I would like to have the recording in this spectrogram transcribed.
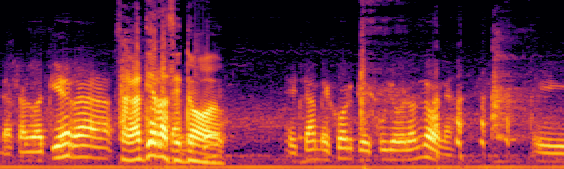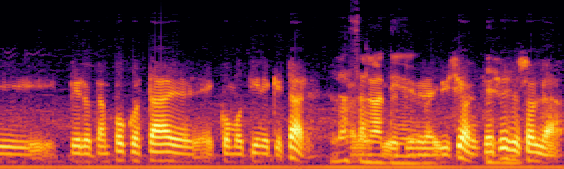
La Salvatierra. Salvatierra hace todo. Está mejor que Julio Grondona. Pero tampoco está eh, como tiene que estar. La Salvatierra. primera división. Entonces, esas son la,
